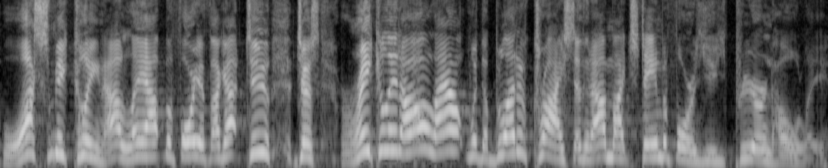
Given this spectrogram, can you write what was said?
wash me clean. I'll lay out before you if I got to. Just wrinkle it all out with the blood of Christ so that I might stand before you pure and holy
